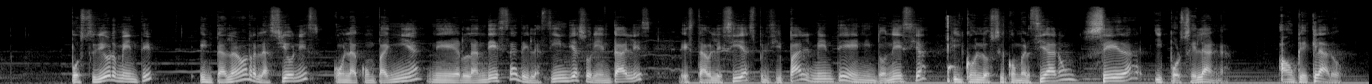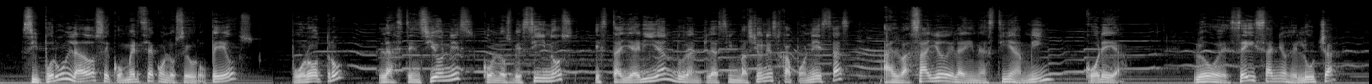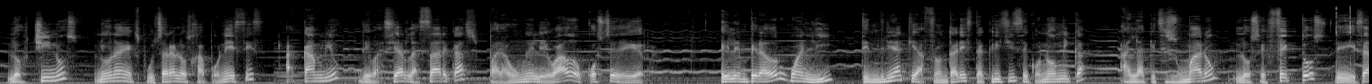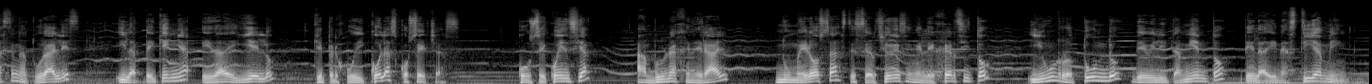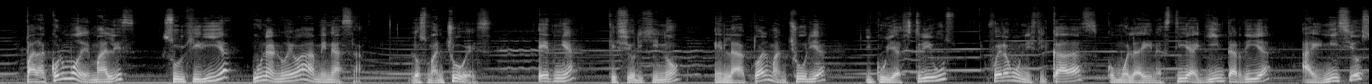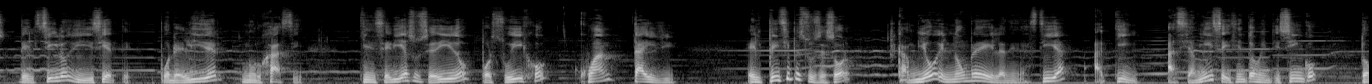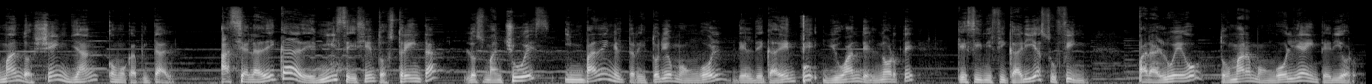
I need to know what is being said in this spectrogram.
Posteriormente, entablaron relaciones con la Compañía Neerlandesa de las Indias Orientales, establecidas principalmente en Indonesia, y con los que comerciaron seda y porcelana. Aunque claro, si por un lado se comercia con los europeos, por otro, las tensiones con los vecinos estallarían durante las invasiones japonesas al vasallo de la dinastía Ming, Corea. Luego de seis años de lucha, los chinos a expulsar a los japoneses a cambio de vaciar las arcas para un elevado coste de guerra. El emperador Wan Li tendría que afrontar esta crisis económica a la que se sumaron los efectos de desastres naturales y la pequeña edad de hielo que perjudicó las cosechas. Consecuencia, hambruna general, numerosas deserciones en el ejército y un rotundo debilitamiento de la dinastía Ming. Para colmo de males, surgiría una nueva amenaza, los manchúes, etnia que se originó en la actual Manchuria y cuyas tribus fueron unificadas como la dinastía Yin tardía a inicios del siglo XVII por el líder Nurhaci, quien sería sucedido por su hijo Juan Taiji. El príncipe sucesor cambió el nombre de la dinastía a Qin hacia 1625, tomando Shenyang como capital. Hacia la década de 1630, los manchúes invaden el territorio mongol del decadente Yuan del Norte, que significaría su fin, para luego tomar Mongolia interior.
